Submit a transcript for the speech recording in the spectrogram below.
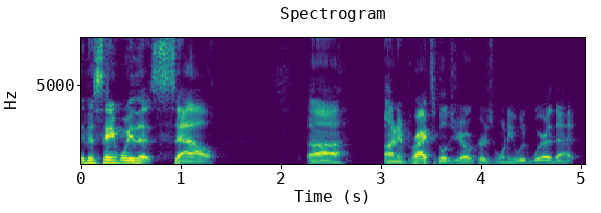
in the same way that Sal uh, on Impractical Jokers when he would wear that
